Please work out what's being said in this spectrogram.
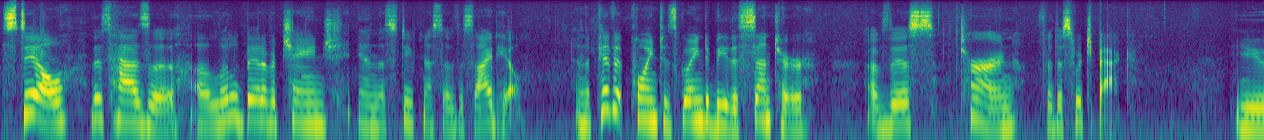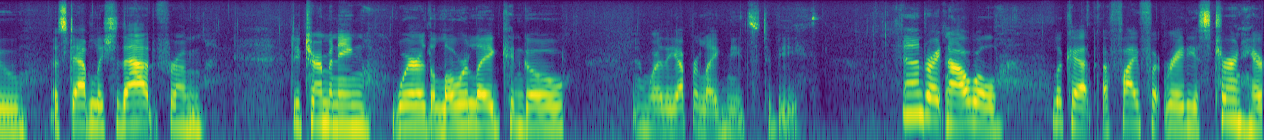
still, this has a, a little bit of a change in the steepness of the side hill. And the pivot point is going to be the center of this turn for the switchback. You establish that from determining where the lower leg can go and where the upper leg needs to be. And right now we'll look at a five foot radius turn here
